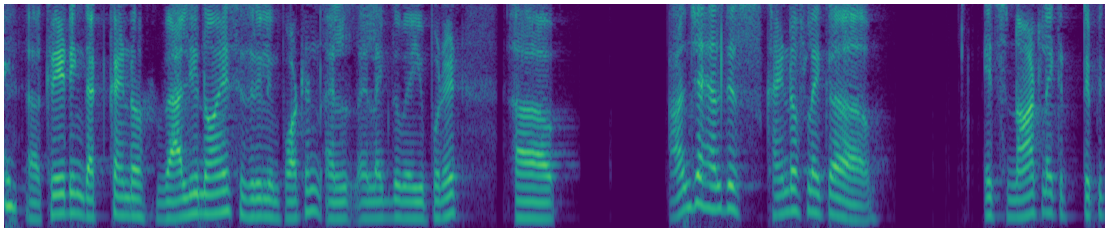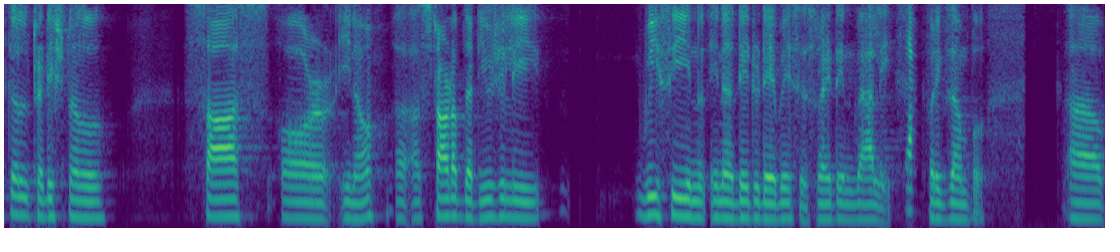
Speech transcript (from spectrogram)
mm-hmm. uh, creating that kind of value noise is really important. I, I like the way you put it. Uh, Anja Health is kind of like a, it's not like a typical traditional SaaS or you know a, a startup that usually we see in in a day to day basis, right? In Valley, yeah. for example, uh,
